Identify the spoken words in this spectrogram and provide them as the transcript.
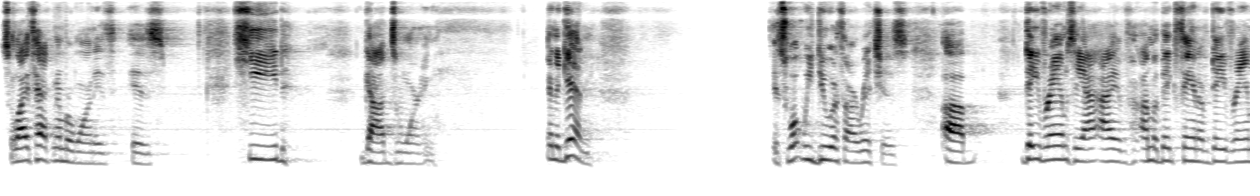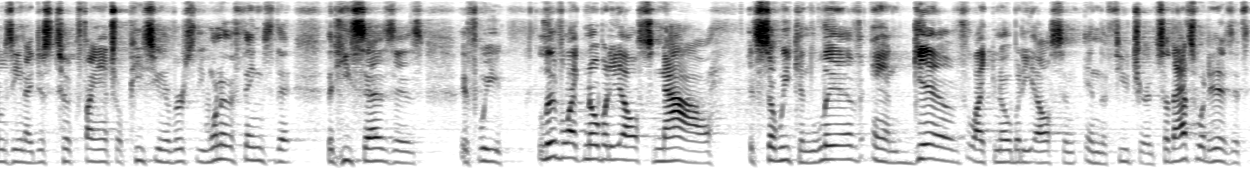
So life hack number one is, is heed God's warning. And again, it's what we do with our riches. Uh, Dave Ramsey, I, am a big fan of Dave Ramsey, and I just took Financial Peace University. One of the things that, that he says is if we live like nobody else now, it's so we can live and give like nobody else in, in the future. And so that's what it is. It's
